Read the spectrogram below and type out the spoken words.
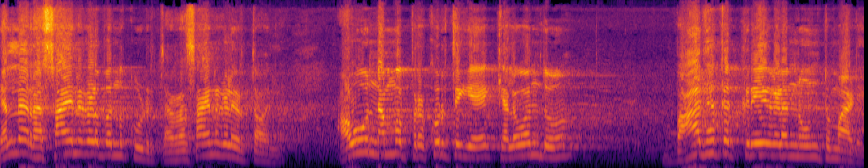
ಎಲ್ಲ ರಸಾಯನಗಳು ಬಂದು ಕೂಡಿರ್ತವೆ ರಸಾಯನಗಳು ಇರ್ತಾವೆ ಅಲ್ಲಿ ಅವು ನಮ್ಮ ಪ್ರಕೃತಿಗೆ ಕೆಲವೊಂದು ಬಾಧಕ ಕ್ರಿಯೆಗಳನ್ನು ಉಂಟು ಮಾಡಿ.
